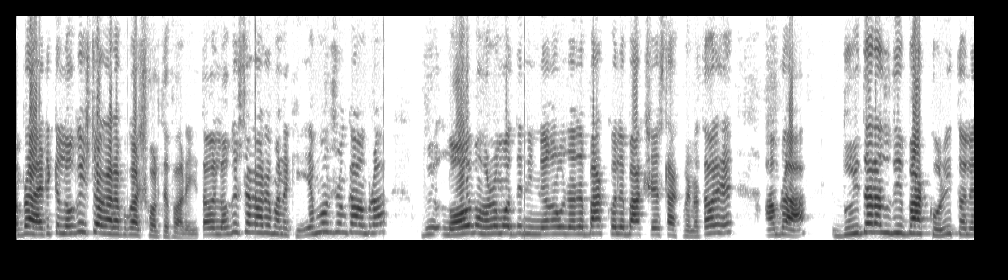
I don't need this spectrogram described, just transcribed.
আমরা এটাকে লঘিষ্ঠ আকারে প্রকাশ করতে পারি। তবে লঘিষ্ঠ আকারে মানে কি? এমন সংখ্যা আমরা লব এবং হরের মধ্যে নির্ণয় করব, যাতে ভাগ করলে ভাগ শেষ থাকবে না। তাহলে আমরা দুই দ্বারা যদি ভাগ করি, তাহলে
